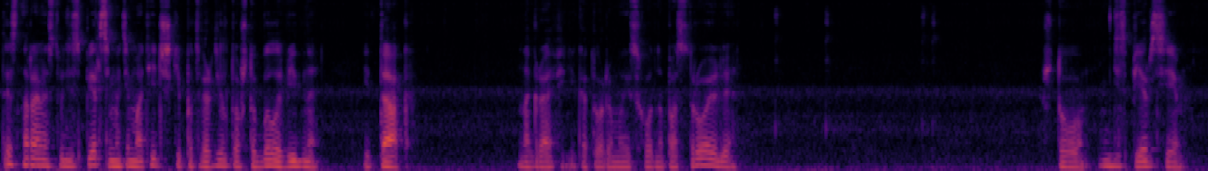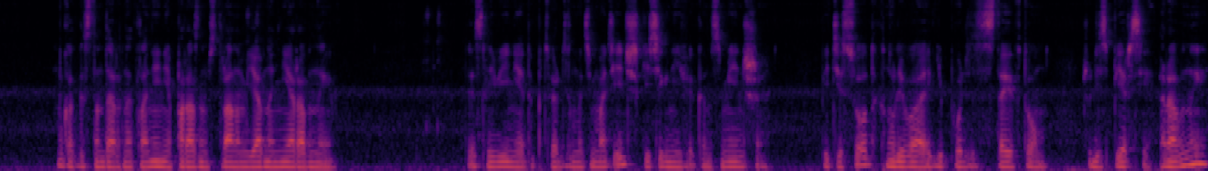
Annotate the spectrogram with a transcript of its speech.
Тест на равенство дисперсии математически подтвердил то, что было видно и так на графике, который мы исходно построили что дисперсии, ну как и стандартное отклонение по разным странам явно не равны. Если Винни это подтвердил математический significance меньше 500, нулевая гипотеза состоит в том, что дисперсии равны,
